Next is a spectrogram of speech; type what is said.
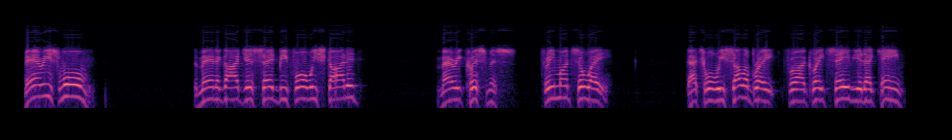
Mary's womb. The man of God just said before we started, Merry Christmas. Three months away. That's what we celebrate for our great Savior that came.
